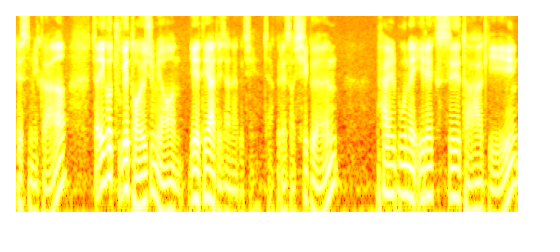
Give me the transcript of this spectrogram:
됐습니까? 자, 이거 두 개 더 해주면 얘 돼야 되잖아. 그지? 자, 그래서 식은 8분의 1x 더하기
